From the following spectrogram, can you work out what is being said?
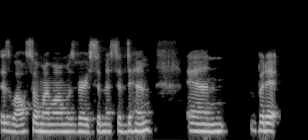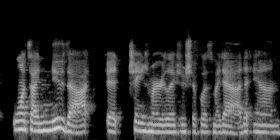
as well. So my mom was very submissive to him and but it once i knew that it changed my relationship with my dad. And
